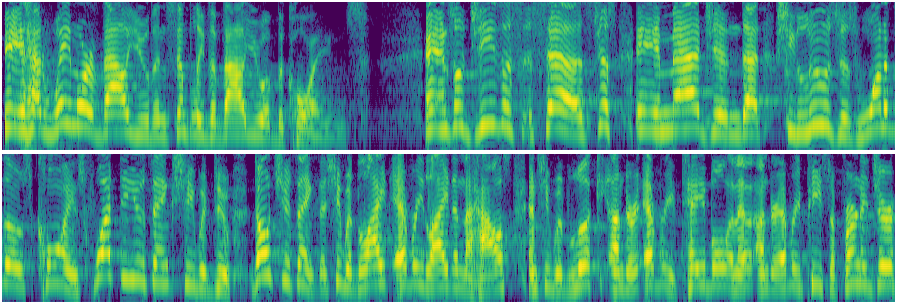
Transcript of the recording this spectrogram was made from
It, it had way more value than simply the value of the coins. And so Jesus says, just imagine that she loses one of those coins. What do you think she would do? Don't you think that she would light every light in the house and she would look under every table and under every piece of furniture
